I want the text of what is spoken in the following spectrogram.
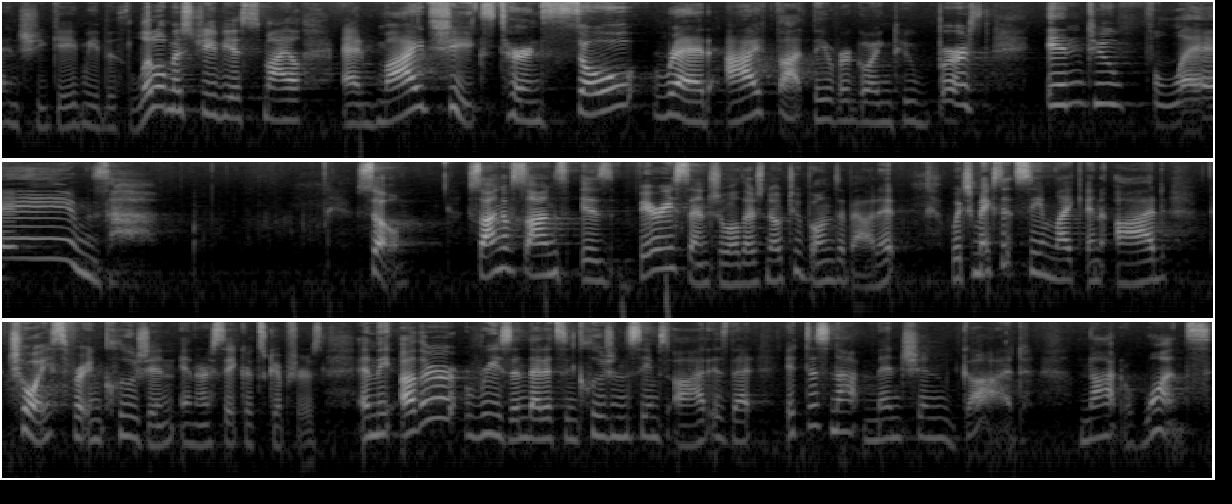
and she gave me this little mischievous smile, and my cheeks turned so red, I thought they were going to burst into flames. So, Song of Songs is very sensual, there's no two bones about it, which makes it seem like an odd choice for inclusion in our sacred scriptures. And the other reason that its inclusion seems odd is that it does not mention God, not once,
